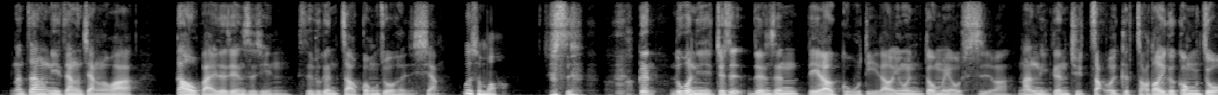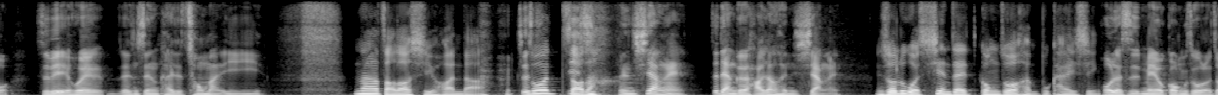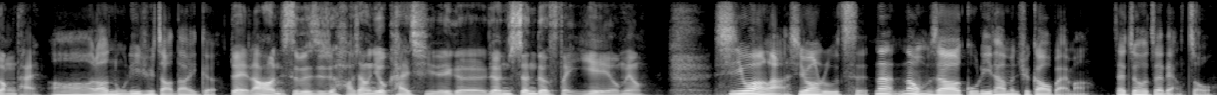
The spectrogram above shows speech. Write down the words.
那这样你这样讲的话，告白这件事情是不是跟找工作很像？为什么？就是跟如果你就是人生跌到谷底，然后因为你都没有事嘛，那你跟去找一个找到一个工作，是不是也会人生开始充满意义？那要找到喜欢的、啊，这 如果找到很像哎、这两个好像很像哎、你说如果现在工作很不开心或者是没有工作的状态，哦，然后努力去找到一个对，然后你是不是就好像又开启了一个人生的扉页？有没有？希望啦，希望如此。那那我们是要鼓励他们去告白吗？在最后这两周，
